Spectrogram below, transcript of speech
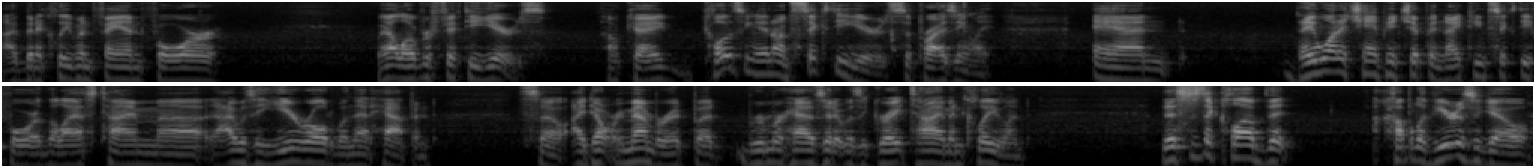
I've been a Cleveland fan for well over 50 years. Okay, closing in on 60 years, surprisingly, and they won a championship in 1964, the last time uh, I was a year old when that happened. So I don't remember it, but rumor has it it was a great time in Cleveland. This is a club that a couple of years ago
